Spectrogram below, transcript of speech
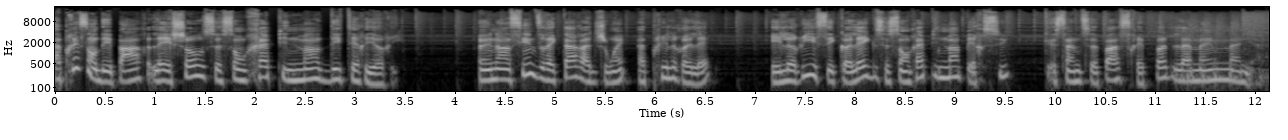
Après son départ, les choses se sont rapidement détériorées un ancien directeur adjoint a pris le relais et Laurie et ses collègues se sont rapidement perçus que ça ne se passerait pas de la même manière.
